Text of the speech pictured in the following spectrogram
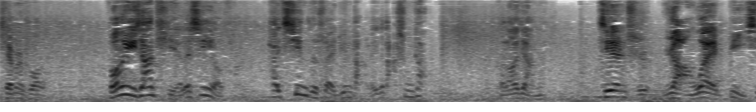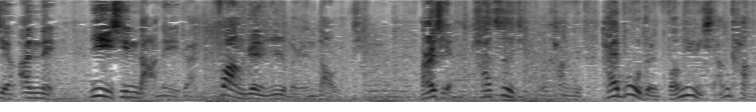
前面说了，冯玉祥铁了心要抗日，还亲自率军打了一个大胜仗。可老蒋呢，坚持攘外必先安内，一心打内战，放任日本人到处侵略，而且他自己不抗日，还不准冯玉祥抗日，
